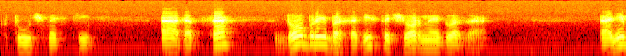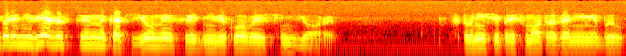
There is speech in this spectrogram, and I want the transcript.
к тучности, а от отца добрые бархатисто-черные глаза. Они были невежественны, как юные средневековые сеньоры. В Тунисе присмотр за ними был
